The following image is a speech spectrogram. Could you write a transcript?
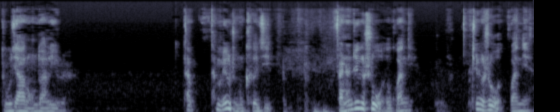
独家垄断利润。它它没有什么科技，反正这个是我的观点，这个是我的观点。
